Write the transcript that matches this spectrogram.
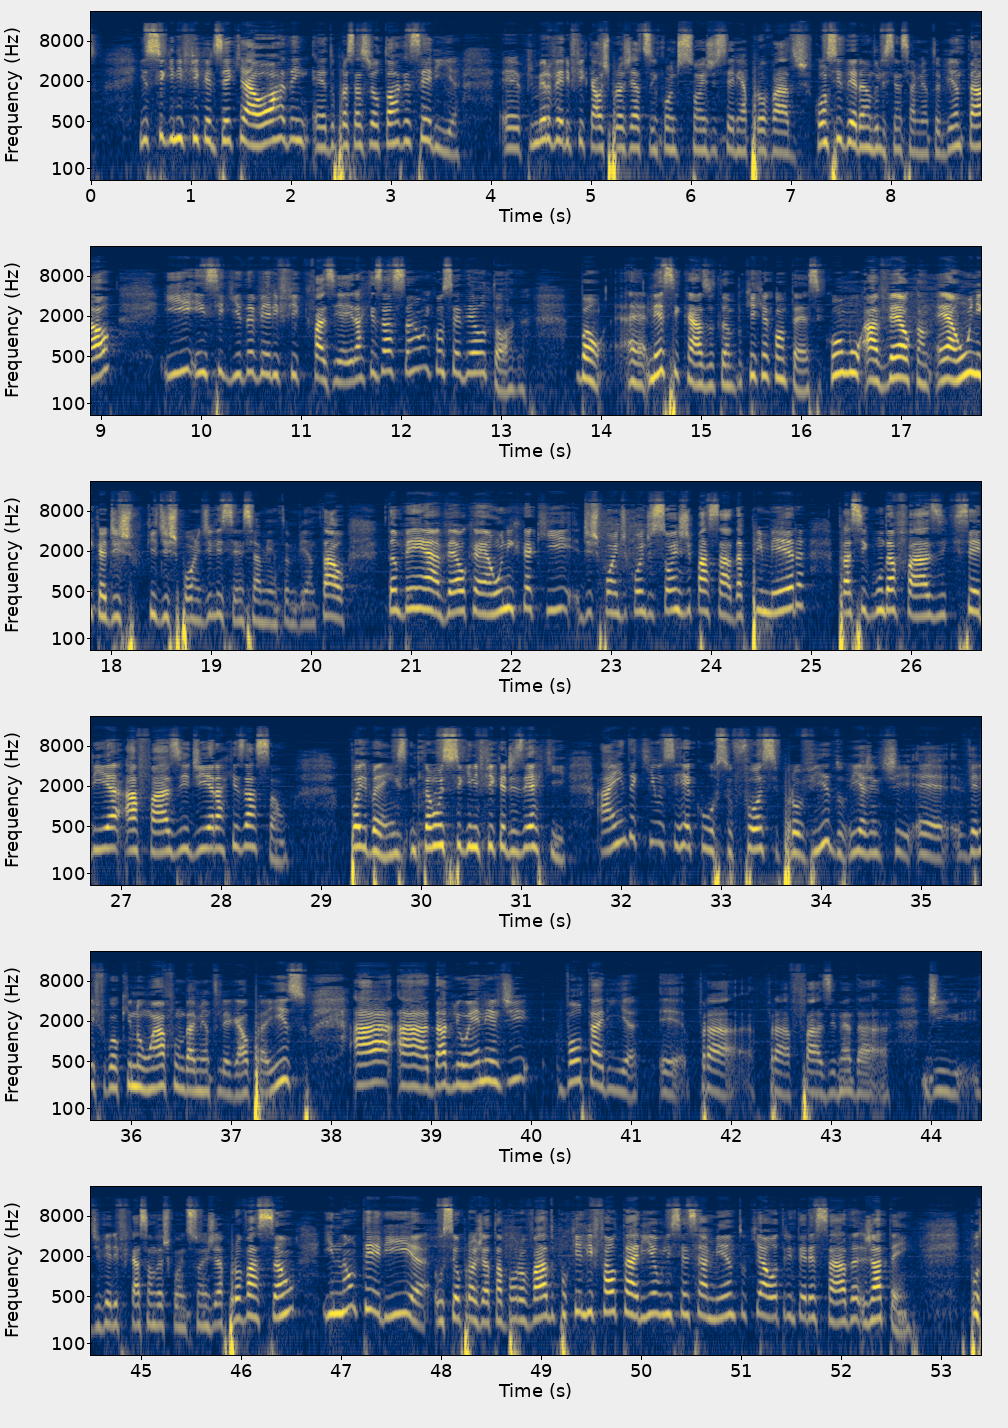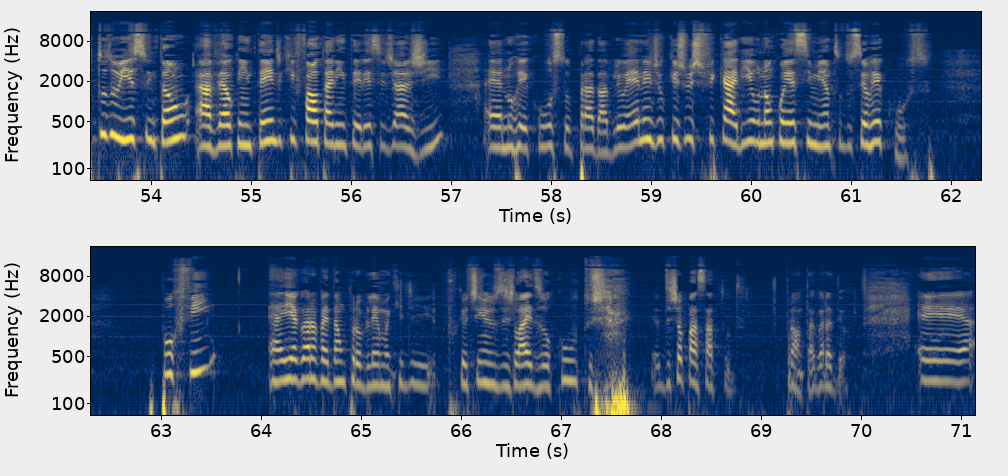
Isso significa dizer que a ordem é, do processo de outorga seria é, primeiro verificar os projetos em condições de serem aprovados, considerando o licenciamento ambiental, e, em seguida, fazer a hierarquização e conceder a outorga. Bom, é, nesse caso, o que, que acontece? Como a Velcam é a única que dispõe de licenciamento ambiental, também a Velcam é a única que dispõe de condições de passar da primeira para a segunda fase, que seria a fase de hierarquização. Pois bem, então isso significa dizer que, ainda que esse recurso fosse provido, e a gente é, verificou que não há fundamento legal para isso, a, a W Energy voltaria é, para a fase né, da, de, de, verificação das condições de aprovação e não teria o seu projeto aprovado porque lhe faltaria o licenciamento que a outra interessada já tem. Por tudo isso, então, a Velca entende que faltaria interesse de agir é, no recurso para a W Energy, o que justificaria o não conhecimento do seu recurso. Por fim, aí agora vai dar um problema aqui, de, porque eu tinha os slides ocultos. Deixa eu passar tudo. Pronto, agora deu. É,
